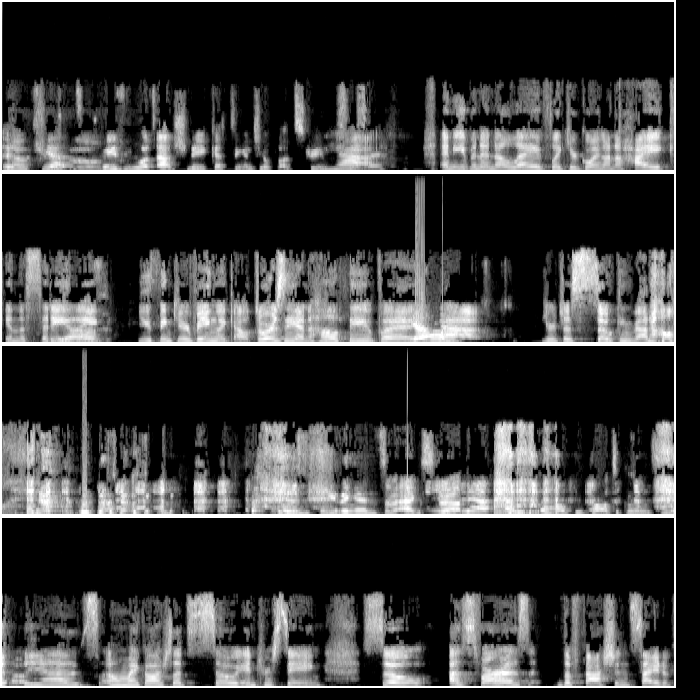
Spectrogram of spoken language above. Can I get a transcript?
it's, so yeah, it's crazy what's actually getting into your bloodstream. Yeah. And even in LA, if like you're going on a hike in the city, yeah. like you think you're being like outdoorsy and healthy, but yeah, yeah you're just soaking that all in. just breathing in some extra, yeah. extra healthy particles. Yeah. Yes. Oh my gosh, that's so interesting. So as far as the fashion side of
